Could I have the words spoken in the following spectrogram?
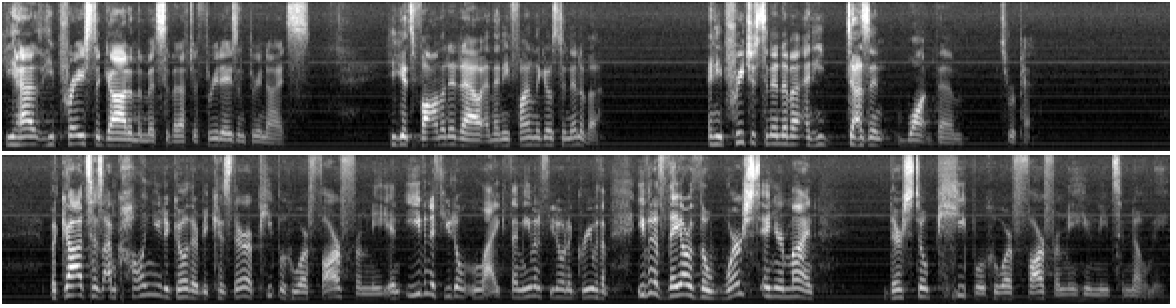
He, has, he prays to God in the midst of it after three days and three nights. He gets vomited out, and then he finally goes to Nineveh. And he preaches to Nineveh, and he doesn't want them to repent. But God says, I'm calling you to go there because there are people who are far from me. And even if you don't like them, even if you don't agree with them, even if they are the worst in your mind, there's still people who are far from me who need to know me.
